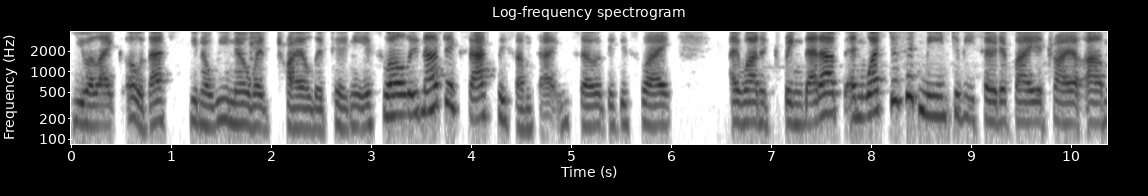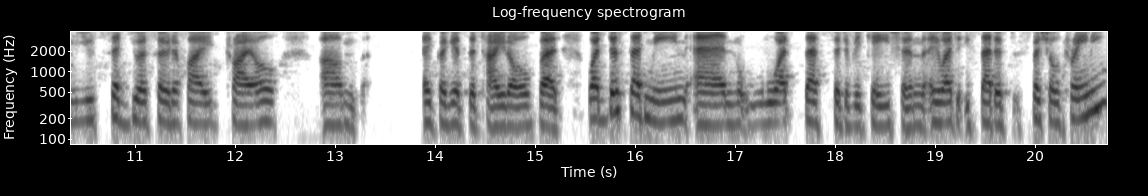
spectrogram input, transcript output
you are like, oh, that's, you know, we know what trial attorney is. Well, not exactly sometimes. So this is why I wanted to bring that up. And what does it mean to be certified a trial? Um, you said you're certified trial um, I forget the title, but what does that mean and what that certification? Eh, what is that a special training?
